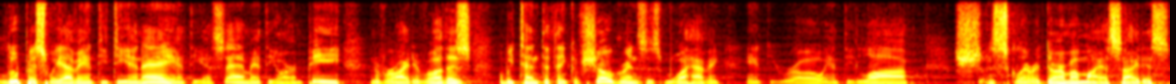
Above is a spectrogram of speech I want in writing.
Lupus, we have anti-DNA, anti-SM, anti-RNP, and a variety of others. We tend to think of Sjogren's as more having anti-Ro, anti-La, scleroderma, myositis.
